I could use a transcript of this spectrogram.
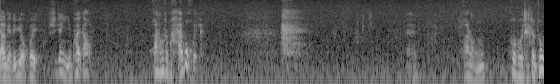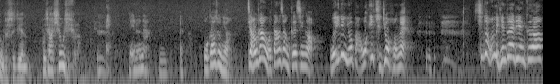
两点的约会，时间已经快到了。花龙怎么还不回来？哎，花龙会不会趁着中午的时间回家休息去了？哎美伦呐，嗯，我告诉你啊，假如让我当上歌星啊，我一定有把握一曲就红哎。现在我每天都在练歌哦。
